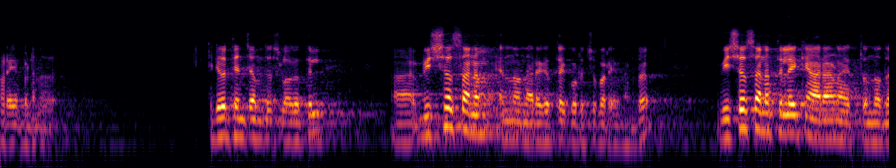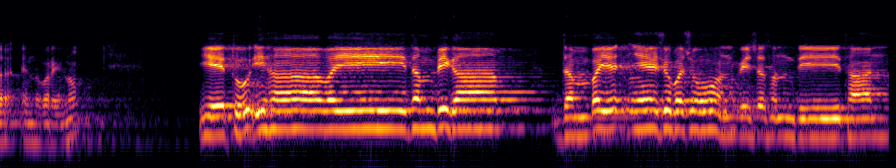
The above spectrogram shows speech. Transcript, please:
പറയപ്പെടുന്നത്. ഇരുപത്തിയഞ്ചാമത്തെ ശ്ലോകത്തിൽ വിശ്വസനം എന്ന നരകത്തെക്കുറിച്ച് പറയുന്നുണ്ട്. വിശ്വസനത്തിലേക്ക് ആരാണ് എത്തുന്നത് എന്ന് പറയുന്നു. യേതു ഇഹ വൈ ദംബികാം ദമ്പയജ്ഞേഷു പശൂൻ വിശസന്തീതാൻ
